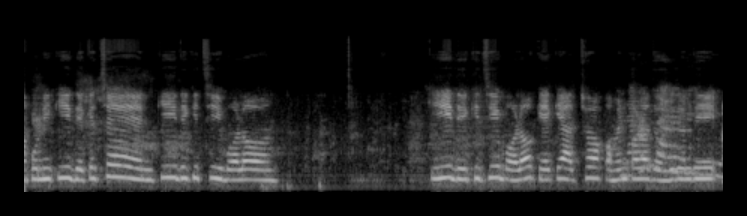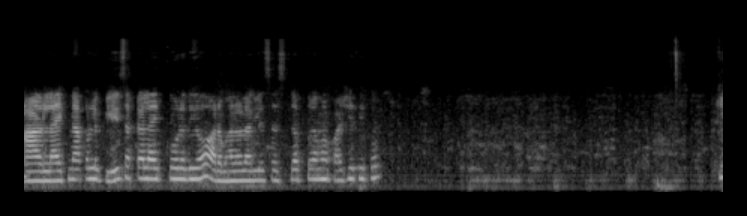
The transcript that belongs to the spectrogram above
আপনি কি দেখেছেন? কি দেখেছি বলো? কি দেখেছি বলো? কে কে আছো? কমেন্ট করো জলদি জলদি। আর লাইক না করলে প্লিজ একটা লাইক করে দিও। আর ভালো লাগলে সাবস্ক্রাইব করে আমার পাশে থেকো। কি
